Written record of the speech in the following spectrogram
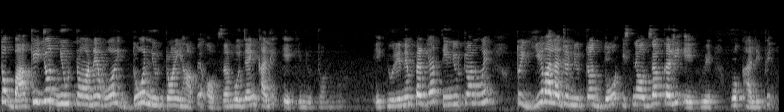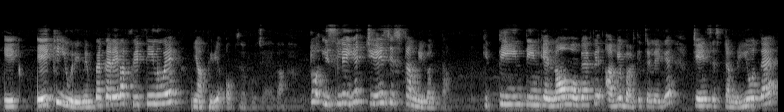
तो बाकी जो न्यूट्रॉन है, वो दो न्यूट्रॉन यहाँ पे ऑब्ज़र्व हो जाएँगे, खाली एक ही न्यूट्रॉन हुआ। एक यूरेनियम पर गया, तीन न्यूट्रॉन हुए। तो ये वाला जो न्यूट्रॉन दो इसने ऑब्ज़र्व कर ली, एक हुए। वो खाली फिर एक एक ही यूरेनियम पर करेगा, फिर तीन हुए, या फिर ये ऑब्ज़र्व हो जाएगा। तो इसलिए ये चेन सिस्टम नहीं बनता कि तीन तीन के नौ हो गए, फिर आगे बढ़ते चले गए। चेन सिस्टम नहीं होता है।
